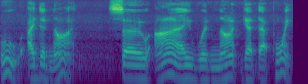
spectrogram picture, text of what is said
Ooh, I did not. So I would not get that point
